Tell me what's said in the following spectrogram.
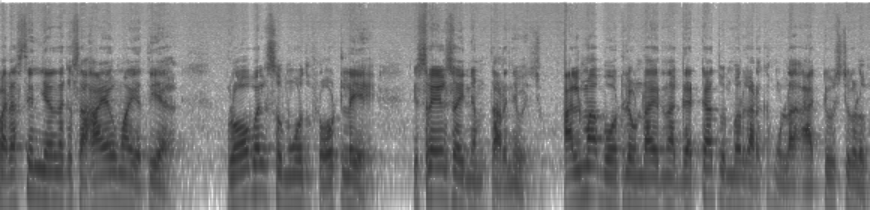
പലസ്തീൻ ജനതയ്ക്ക് സഹായവുമായി എത്തിയ ഗ്ലോബൽ സുമൂദ് ഫ്ലോട്ടിലയെ ഇസ്രായേൽ സൈന്യം തടഞ്ഞു വെച്ചു. അൽമ ബോട്ടിലുണ്ടായിരുന്ന ഗറ്റ തുൻബർഗ് അടക്കമുള്ള ആക്ടിവിസ്റ്റുകളും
